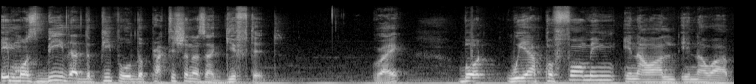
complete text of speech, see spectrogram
It must be that the people, the practitioners, are gifted, right? But we are performing in our in our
